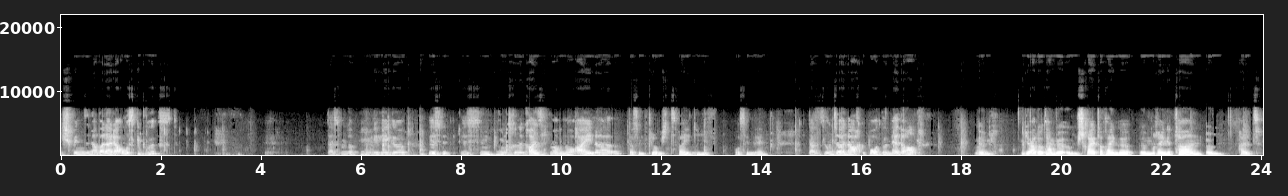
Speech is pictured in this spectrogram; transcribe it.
Die Spinnen sind aber leider ausgebüxt. Das ist unser Bienengehege. Hier, ist, hier sind Bienen drin. Gerade sieht man aber nur eine. das sind, glaube ich, zwei, die aussehen werden. Das ist unser nachgebauter Nether. Ähm, ja, dort haben wir ähm, Schreiter reinge, ähm, reingetan. Ähm, halt,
